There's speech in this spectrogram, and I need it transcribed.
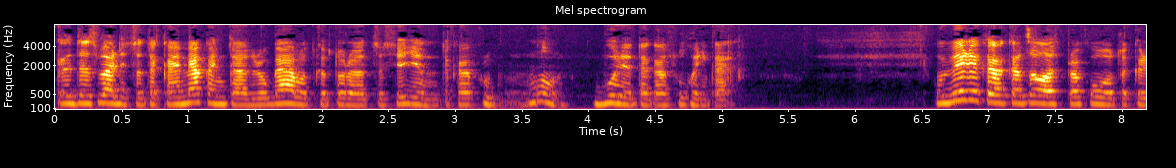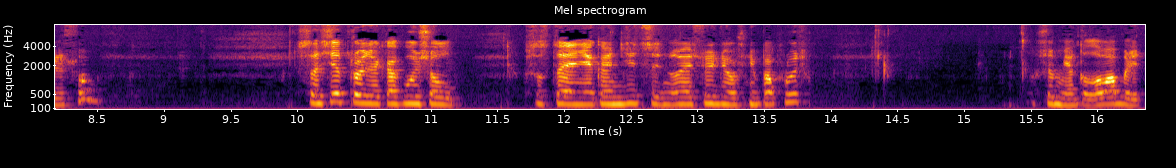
когда сварится такая мяконькая, а другая, вот, которая от соседей, она такая крупная, ну, более такая сухонькая. У велика оказалось проколото колесо. Сосед вроде как вышел в состояние кондиции, но я сегодня уж не попрусь. Что у меня голова болит.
